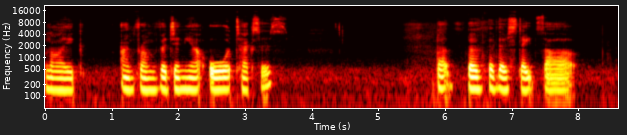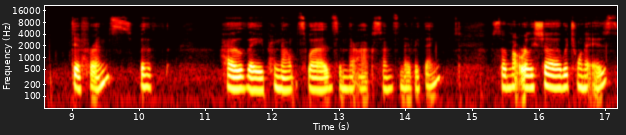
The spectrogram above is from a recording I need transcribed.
like I'm from Virginia or Texas. But both of those states are different with how they pronounce words and their accents and everything. So I'm not really sure which one it is.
